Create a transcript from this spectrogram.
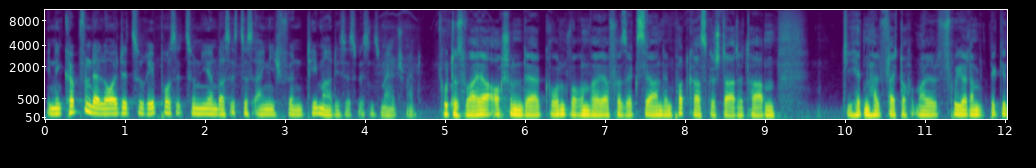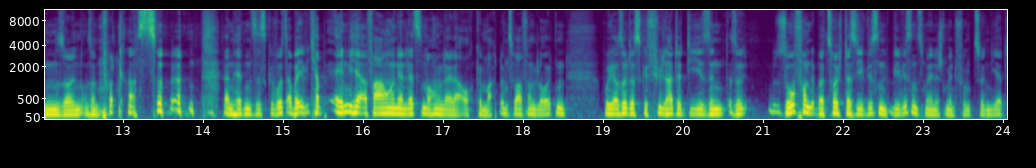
in den Köpfen der Leute zu repositionieren, was ist das eigentlich für ein Thema, dieses Wissensmanagement. Gut, das war ja auch schon der Grund, warum wir ja vor sechs Jahren den Podcast gestartet haben. Die hätten halt vielleicht doch mal früher damit beginnen sollen, unseren Podcast zu hören. Dann hätten sie es gewusst. Aber ich habe ähnliche Erfahrungen in den letzten Wochen leider auch gemacht. Und zwar von Leuten, wo ich auch so das Gefühl hatte, die sind, also so von überzeugt, dass sie wissen, wie Wissensmanagement funktioniert.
